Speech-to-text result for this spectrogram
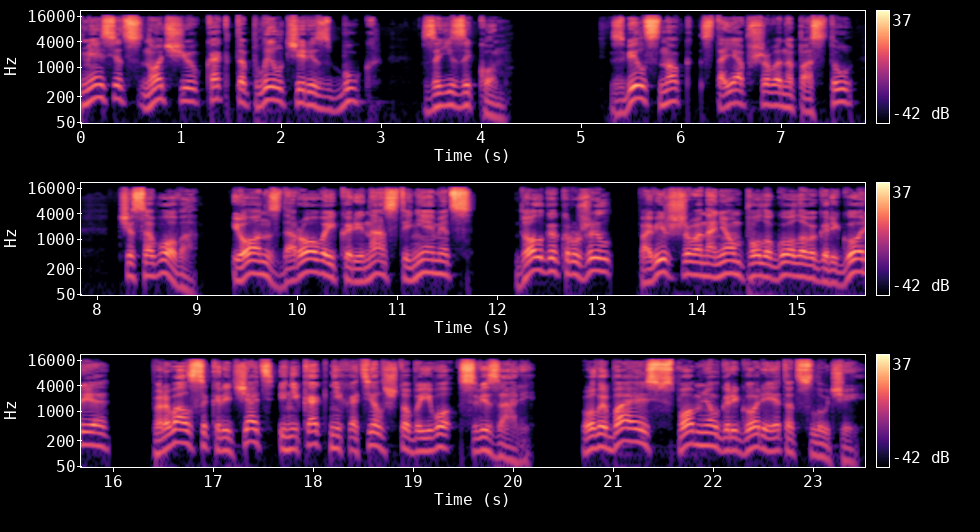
месяц ночью как-то плыл через Буг за языком сбил с ног стоявшего на посту часового, и он, здоровый коренастый немец, долго кружил повисшего на нем полуголого Григория, порывался кричать и никак не хотел, чтобы его связали. Улыбаясь, вспомнил Григорий этот случай.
